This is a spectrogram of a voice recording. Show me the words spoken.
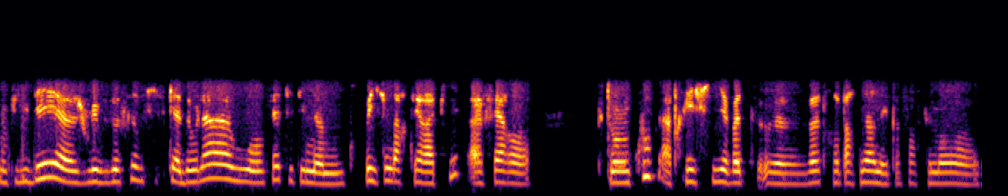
Donc l'idée, je voulais vous offrir aussi ce cadeau-là où en fait c'était une proposition d'art-thérapie à faire plutôt en couple. Après, si votre, votre partenaire n'est pas forcément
